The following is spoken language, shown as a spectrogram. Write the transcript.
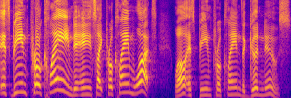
It's being proclaimed. And it's like, proclaim what? Well, it's being proclaimed the good news.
